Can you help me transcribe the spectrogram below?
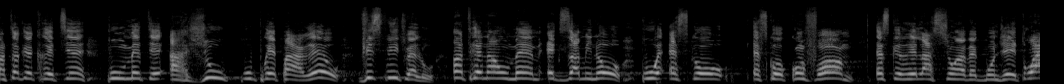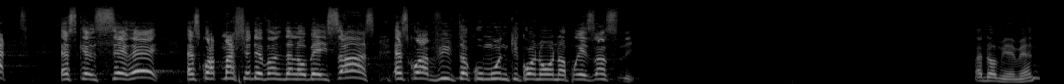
en tant que chrétien, pour mettre à jour, pour préparer, vie spirituelle, entraînant vous-même, examinez pour est-ce qu'on est conforme, est-ce que relation avec bon Dieu étroite, est-ce qu'elle serrée, est-ce qu'on a marché devant dans l'obéissance? Est-ce qu'on a vivre tant que monde qui connaît en présence? Pas dormir, amen?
